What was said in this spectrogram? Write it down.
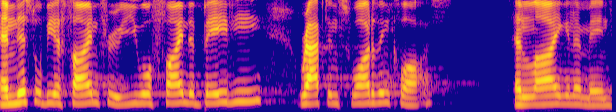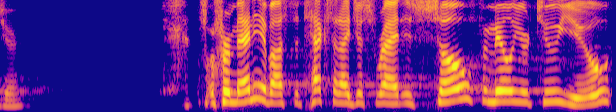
And this will be a sign for you. You will find a baby wrapped in swaddling cloths and lying in a manger. For many of us, the text that I just read is so familiar to you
